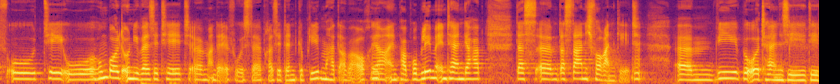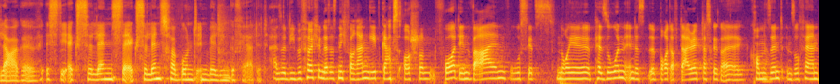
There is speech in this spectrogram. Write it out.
FU, TU, Humboldt-Universität, ähm, an der FU ist der Präsident geblieben, hat aber auch ja ein paar Probleme intern gehabt, dass ähm, das da nicht vorangeht. Mhm. Ähm, wie beurteilen Sie die Lage? Ist die Exzellenz, der Exzellenzverbund in Berlin gefährdet? Also die Befürchtung, dass es nicht vorangeht, gab es auch schon vor den Wahlen, wo es jetzt neue Personen in das Board of Directors gekommen ja. sind. Insofern,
